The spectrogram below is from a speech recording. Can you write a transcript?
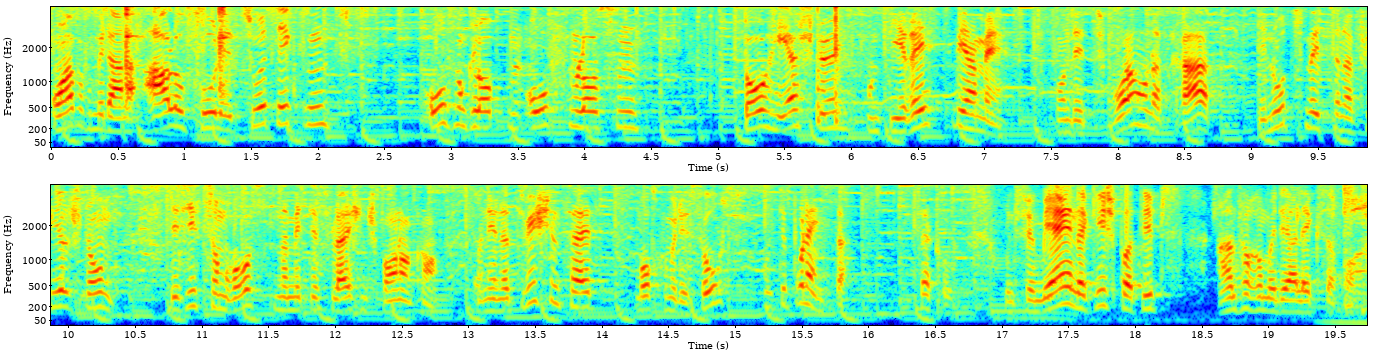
Einfach mit einer Alufolie zudecken, Ofenklappen offen lassen, da herstellen und die Restwärme von den 200 Grad, die nutzen wir jetzt in einer Viertelstunde. Das ist zum Rosten, damit das Fleisch entspannen kann. Und in der Zwischenzeit machen wir die Sauce und die Polenta. Sehr cool. Und für mehr Energiespartipps einfach einmal die Alexa fragen.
